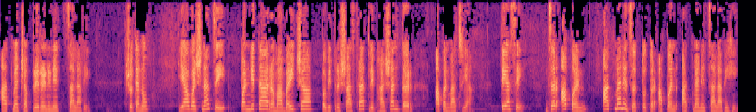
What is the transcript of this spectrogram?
आत्म्याच्या प्रेरणेने चालावे. श्रोत्यानो या वचनाचे पंडिता रमाबाईच्या पवित्र शास्त्रातले भाषांतर आपण वाचूया. ते असे जर आपण आत्म्याने जगतो तर आपण आत्म्याने चालावेही.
